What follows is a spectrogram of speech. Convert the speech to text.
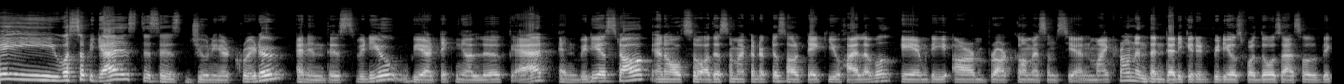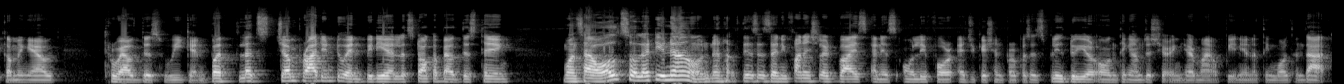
Hey, what's up you guys? This is Junior Trader and in this video we are taking a look at Nvidia stock and also other semiconductors. I'll take you high level AMD, ARM, Broadcom, SMC and Micron and then dedicated videos for those as well will be coming out throughout this weekend. But let's jump right into Nvidia. Let's talk about this thing. Once I also let you know none of this is any financial advice and is only for education purposes. Please do your own thing. I'm just sharing here my opinion, nothing more than that.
